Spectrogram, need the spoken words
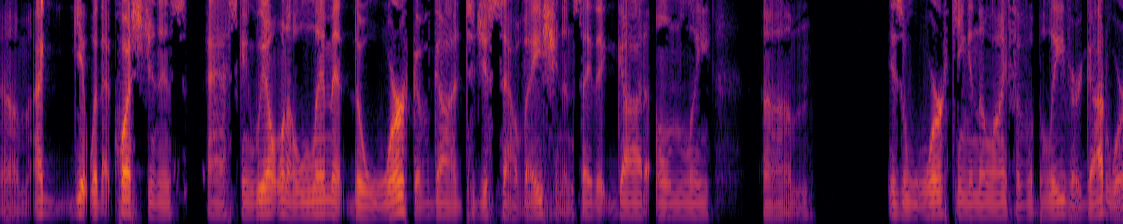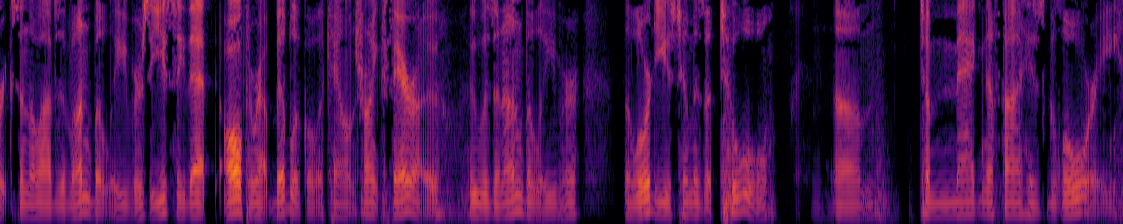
um, I get what that question is asking. We don't want to limit the work of God to just salvation and say that God only um, is working in the life of a believer. God works in the lives of unbelievers. You see that all throughout biblical accounts, right? Pharaoh, who was an unbeliever, the Lord used him as a tool Mhm. um, to magnify His glory.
